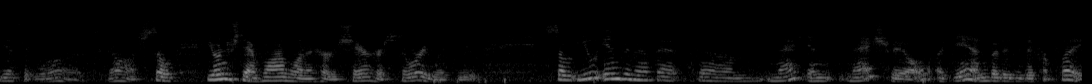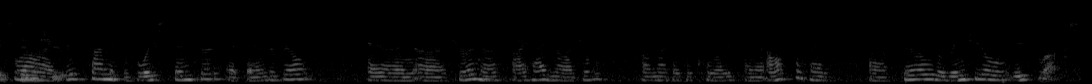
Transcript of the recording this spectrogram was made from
Yes, it was. Gosh. So you understand why I wanted her to share her story with you. So you ended up at um, Nash- in Nashville again, but at a different place, didn't Right. you? This time at the Voice Center at Vanderbilt, and uh, sure enough, I had nodules on my vocal cords, and I also had uh, pharyngeal reflux,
